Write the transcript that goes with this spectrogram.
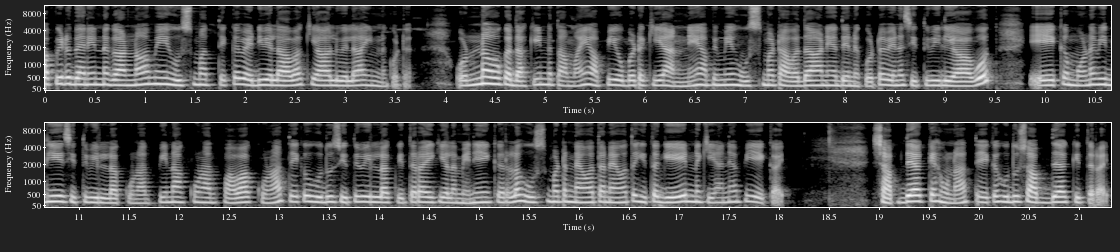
අපිට දැනෙන්න ගන්නවා මේ හුස්මත් එක්ක වැඩි වෙලාවක් යාළු වෙලා ඉන්නකොට. ඔන්න ඕක දකින්න තමයි අපි ඔබට කියන්නේ අපි මේ හුස්මට අවධානය දෙනකොට වෙන සිතුවිලි ආවොත් ඒක මොන විදිහේ සිතුවිල්ලක් වුණත් පිනක් වුණත් පවක් වුණත් ඒක හුදු සිතුවිල්ලක් විතරයි කියලා මෙනෙහි කරලා හුස්මට නැවත නැවත හිත ගේන්න කියන්නේ අපි ඒකයි. ශබ්දයක් ඇහුණත් ඒක හුදු ශබ්දයක් විතරයි.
